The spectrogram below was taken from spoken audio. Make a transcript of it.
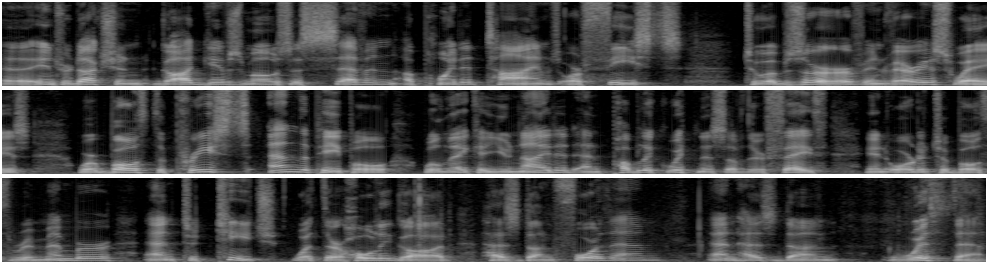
uh, introduction, God gives Moses seven appointed times or feasts to observe in various ways where both the priests and the people will make a united and public witness of their faith in order to both remember and to teach what their holy God has done for them and has done with them.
